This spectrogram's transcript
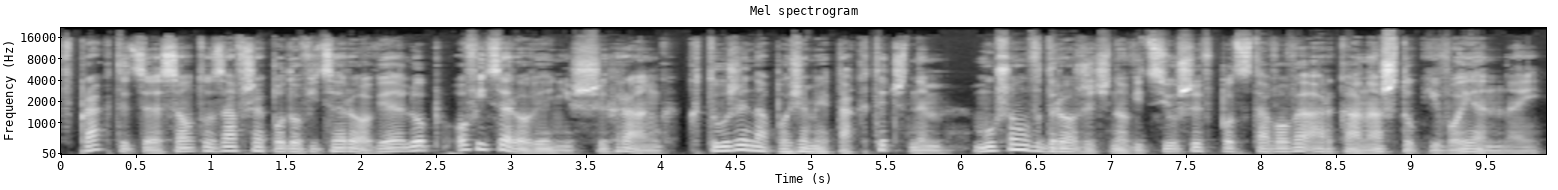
W praktyce są to zawsze podoficerowie lub oficerowie niższych rang, którzy na poziomie taktycznym muszą wdrożyć nowicjuszy w podstawowe arkana sztuki wojennej.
